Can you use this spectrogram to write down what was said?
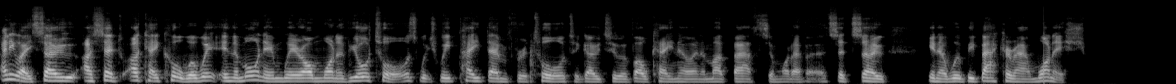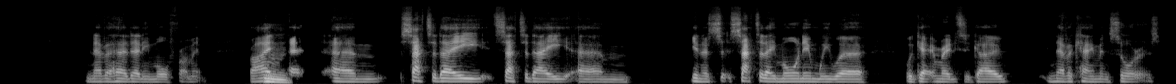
Anyway, so I said, "Okay, cool. Well, we're in the morning. We're on one of your tours, which we paid them for a tour to go to a volcano and a mud baths and whatever." I said, "So, you know, we'll be back around one ish." Never heard any more from him. Right. Mm. Um, Saturday, Saturday, um, you know, Saturday morning, we were were getting ready to go. Never came and saw us.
